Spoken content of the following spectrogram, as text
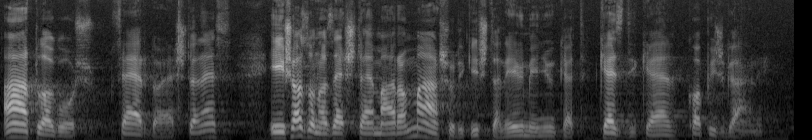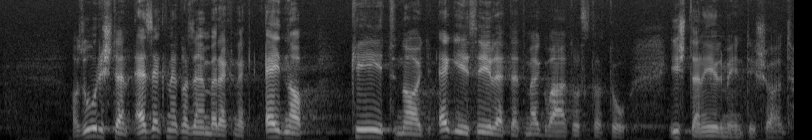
átlagos szerda este lesz, és azon az este már a második Isten élményünket kezdik el kapizsgálni. Az Úristen ezeknek az embereknek egy nap két nagy, egész életet megváltoztató Isten élményt is ad.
